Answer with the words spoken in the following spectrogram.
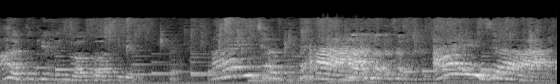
아, 또 기분 좋아, 좋아지게. 아이 좋다. 아이 좋아.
